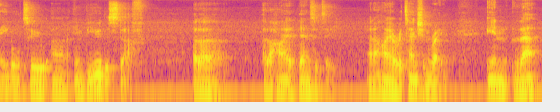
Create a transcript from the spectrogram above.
able to uh, imbue the stuff at a, at a higher density and a higher retention rate in that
